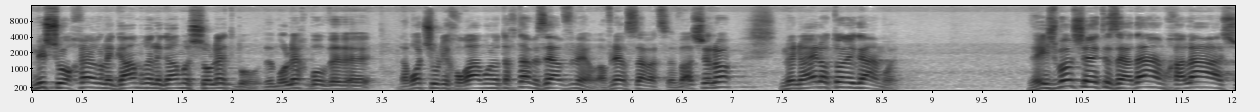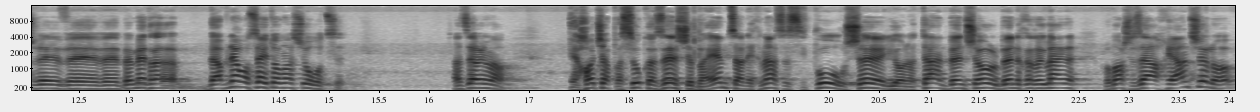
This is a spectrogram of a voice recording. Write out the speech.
מישהו אחר לגמרי לגמרי שולט בו, ומולך בו, ולמרות שהוא לכאורה אמור להיות תחתיו, וזה אבנר. אבנר שר הצבא שלו, מנהל אותו לגמרי. ואיש בושת איזה אדם חלש, ובאמת, ואבנר עושה איתו מה שהוא רוצה. אז זה אני אומר. יכול להיות שהפסוק הזה שבאמצע נכנס הסיפור של יונתן בן שאול בן נכה רגליים, כלומר שזה האחיין שלו,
